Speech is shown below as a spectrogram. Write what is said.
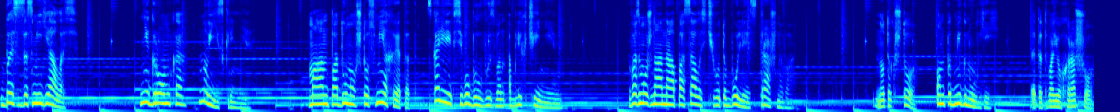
Бесс засмеялась. Негромко, но искренне. Маан подумал, что смех этот, скорее всего, был вызван облегчением – Возможно, она опасалась чего-то более страшного. Ну так что? Он подмигнул ей. Это твое хорошо,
